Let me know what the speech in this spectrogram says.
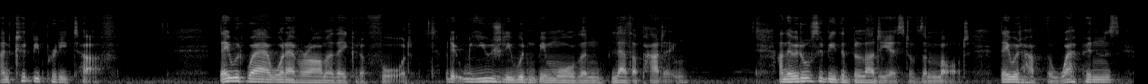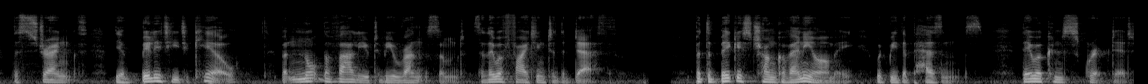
and could be pretty tough. They would wear whatever armour they could afford, but it usually wouldn't be more than leather padding. And they would also be the bloodiest of the lot. They would have the weapons, the strength, the ability to kill, but not the value to be ransomed, so they were fighting to the death. But the biggest chunk of any army would be the peasants. They were conscripted.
